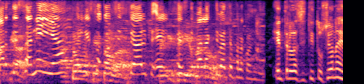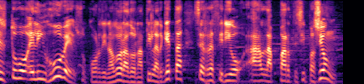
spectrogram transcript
artesanía. En eso consistió el, Festival Actívate por la. Entre las instituciones estuvo el INJUVE, su coordinadora Donatila Argueta se refirió a la participación.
